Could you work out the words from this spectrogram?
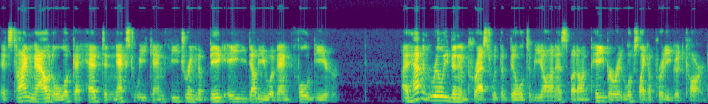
It's time now to look ahead to next weekend featuring the big AEW event Full Gear. I haven't really been impressed with the build to be honest, but on paper it looks like a pretty good card.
